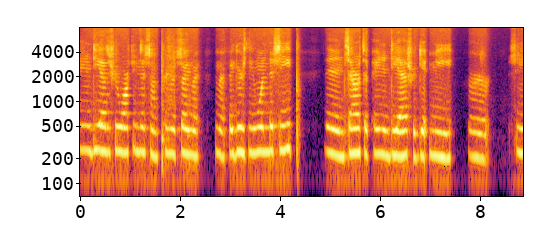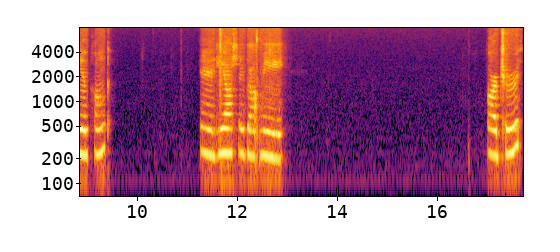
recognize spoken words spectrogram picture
And Diaz, if you're watching this, I'm pretty much showing my, my figures that you wanted to see. Then shout out to Payne and Diaz for getting me for CM Punk. And he also got me R-Truth.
